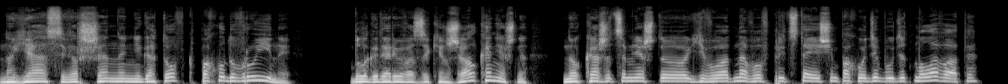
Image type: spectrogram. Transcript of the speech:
Но я совершенно не готов к походу в руины. Благодарю вас за кинжал, конечно, но кажется мне, что его одного в предстоящем походе будет маловато.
